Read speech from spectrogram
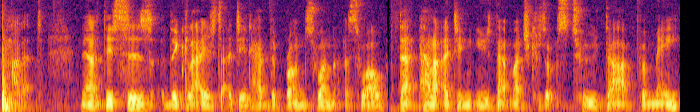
palette. Now this is the glazed. I did have the bronze one as well. That palette I didn't use that much because it was too dark for me.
